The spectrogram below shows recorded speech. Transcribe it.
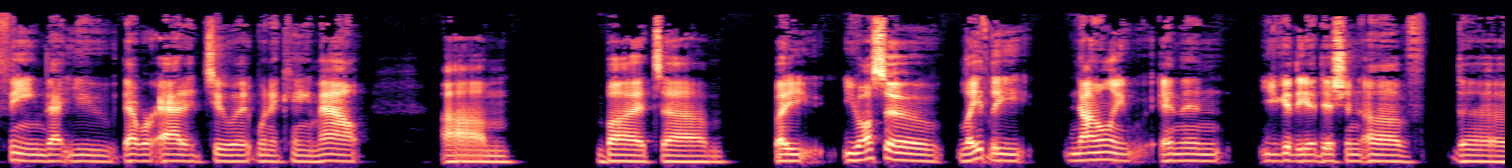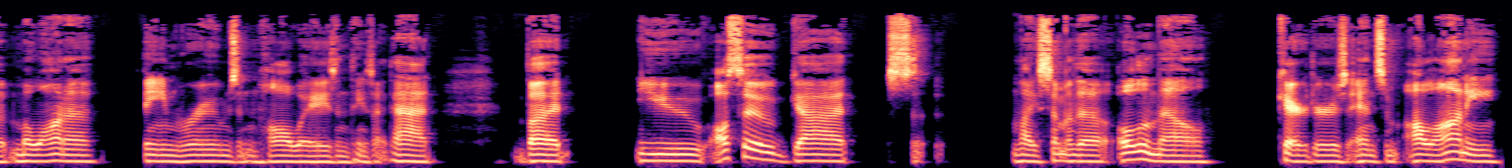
theme that you that were added to it when it came out, um, but um, but you, you also lately not only and then you get the addition of the Moana themed rooms and hallways and things like that, but you also got like some of the Olu Mel characters and some Aulani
